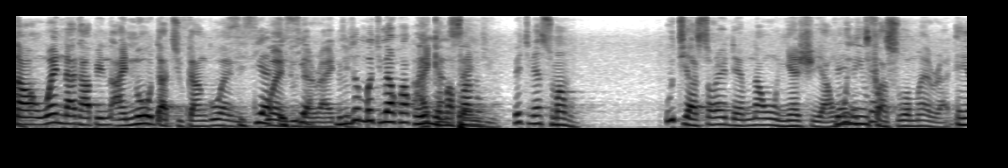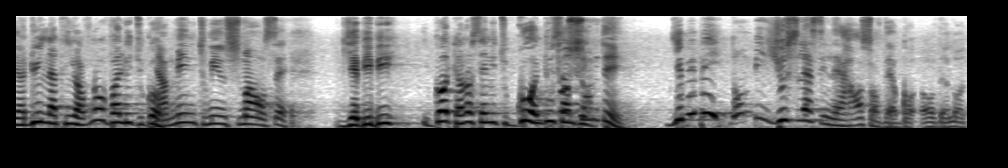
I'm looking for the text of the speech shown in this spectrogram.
now when that happen I know that you can go and go and do the right thing sɛ mobɛtumi akɔ I can send you. bɛtumi asoma mo wuti asɔre dɛm na wo nyɛ hwee a Then wo the ni church- nfa soɔ ma awurade and you are doing nothing you have no value to God nyame ntumi nsuma wo sɛ yɛ bibi if God cannot send you to go and do do something something don't be useless in the house of the God of the Lord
